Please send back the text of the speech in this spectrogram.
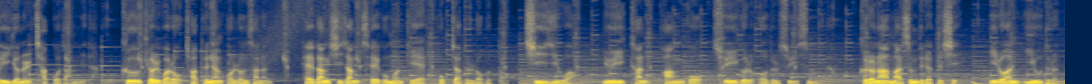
의견을 찾고자 합니다. 그 결과로 좌편향 언론사는 해당 시장 세그먼트의 독자들로부터 지지와 유익한 광고 수익을 얻을 수 있습니다. 그러나 말씀드렸듯이 이러한 이유들은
